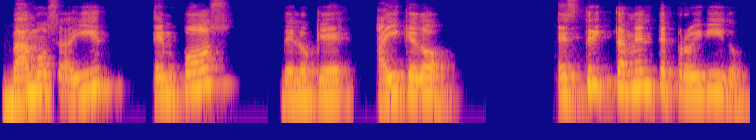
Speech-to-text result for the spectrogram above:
vamos a ir en pos de lo que ahí quedó. Estrictamente prohibido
